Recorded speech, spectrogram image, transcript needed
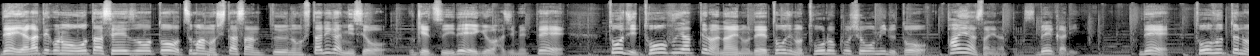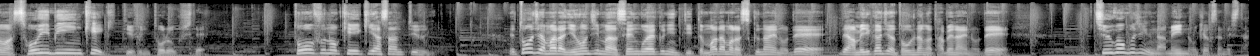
でやがてこの太田製造と妻の下さんというのが2人が店を受け継いで営業を始めて当時豆腐屋っていうのはないので当時の登録書を見るとパン屋さんになってます。ベーカリー。で豆腐っていうのはソイビーンケーキっていうふうに登録して豆腐のケーキ屋さんっていうふうに。で当時はまだ日本人まだ1500人って言ってもまだまだ少ないのででアメリカ人は豆腐なんか食べないので中国人がメインのお客さんでした。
